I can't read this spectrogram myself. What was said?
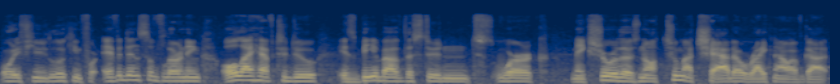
or if you're looking for evidence of learning, all I have to do is be about the student's work, make sure there's not too much shadow. Right now I've got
